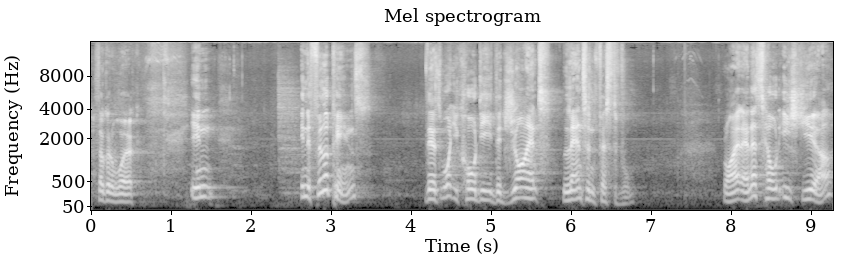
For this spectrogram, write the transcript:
It's not going to work. In, in the Philippines, there's what you call the, the Giant Lantern Festival, right? And that's held each year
